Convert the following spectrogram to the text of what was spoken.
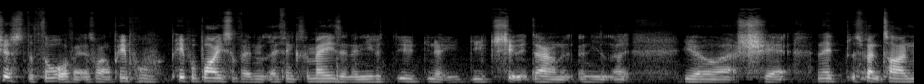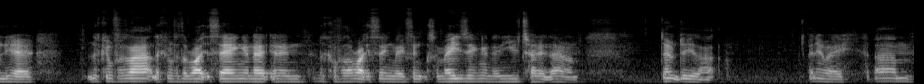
just the thought of it as well. People people buy something that they think's amazing, and you you you know you, you shoot it down, and you like you know shit, and they spent time you know looking for that, looking for the right thing, and then, and then looking for the right thing they think's amazing, and then you turn it down. Don't do that. Anyway, um,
